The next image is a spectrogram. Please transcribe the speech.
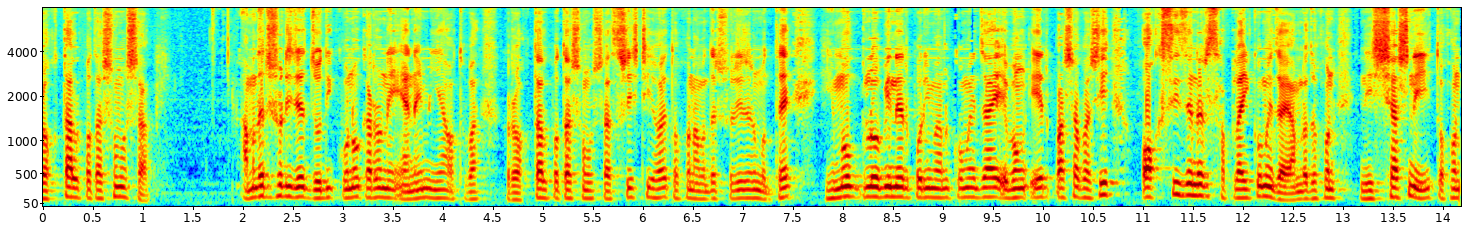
রক্তাল্পতা সমস্যা। আমাদের শরীরে যদি কোনো কারণে অ্যানেমিয়া অথবা রক্তাল্পতার সমস্যার সৃষ্টি হয়, তখন আমাদের শরীরের মধ্যে হিমোগ্লোবিনের পরিমাণ কমে যায় এবং এর পাশাপাশি অক্সিজেনের সাপ্লাই কমে যায়। আমরা যখন নিঃশ্বাস নিই, তখন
